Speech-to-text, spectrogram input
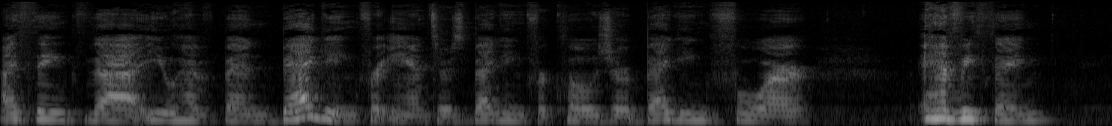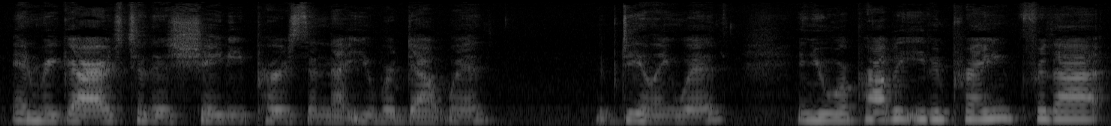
I think that you have been begging for answers, begging for closure, begging for everything in regards to this shady person that you were dealt with, dealing with, and you were probably even praying for that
